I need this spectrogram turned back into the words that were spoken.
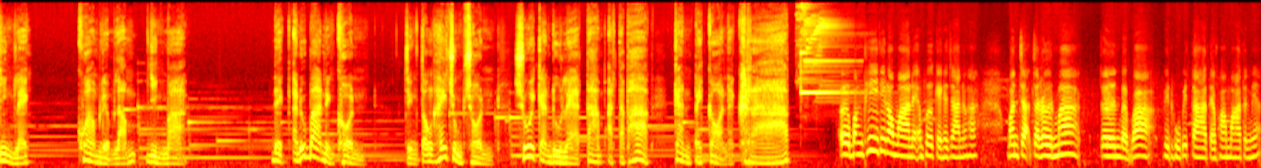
ยิ่งเล็ก ความเหลื่อมล้ำยิ่งมาก เด็กอนุบาลหนึ่งคน จึงต้องให้ชุมชนช่วยกันดูแลตามอัตภาพกันไปก่อนนะครับเออบางที่ที่เรามาในอำเภอแก่งกระจานนะคะ มันจะเจริญมากเจริญแบบว่าผิดหูผิดตาแต่พามาตรงเนี้ย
